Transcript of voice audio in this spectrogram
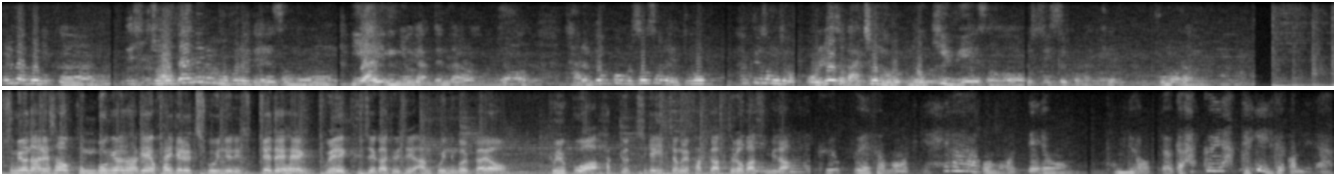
그러다 보니까 정말 따내는 부분에 대해서는 이 아이 능력이 안 된다고 그러면 다른 편법을 써서라도 학교 성적 올려서 맞춰 놓- 놓기 위해서 할 수 있을 것 같아요. 부모라면. 수면 아래서 공공연하게 활개를 치고 있는 이 숙제 대행 왜 규제가 되지 않고 있는 걸까요? 교육부와 학교 측의 입장을 각각 들어봤습니다. 교육부에서 뭐 어떻게 해라라고 뭐 내려온 법률 없어요. 학교에 학칙이 있을 겁니다.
